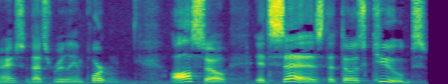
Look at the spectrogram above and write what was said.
Right, so that's really important. Also, it says that those cubes,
